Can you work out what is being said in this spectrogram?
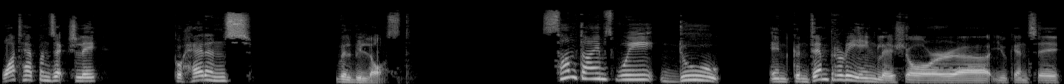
What happens actually coherence will be lost. Sometimes we do in contemporary English or uh, you can say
